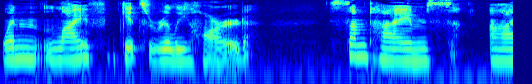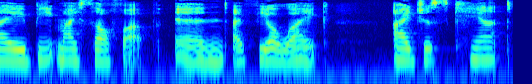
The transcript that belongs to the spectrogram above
When life gets really hard, sometimes I beat myself up and I feel like I just can't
